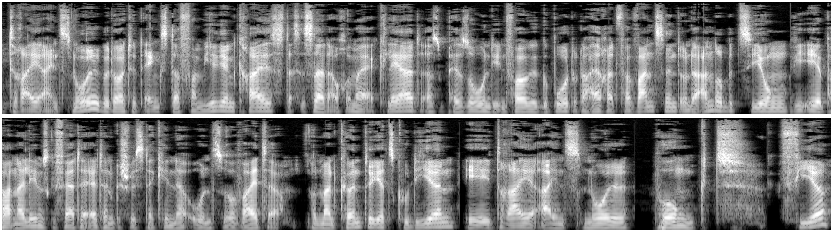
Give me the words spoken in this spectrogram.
E310 bedeutet engster Familienkreis. Das ist halt auch immer erklärt. Also Personen, die infolge Geburt oder Heirat verwandt sind oder andere Beziehungen wie Ehepartner, Lebensgefährte, Eltern, Geschwister, Kinder und so weiter. Und man könnte jetzt kodieren E310 Punkt 4,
